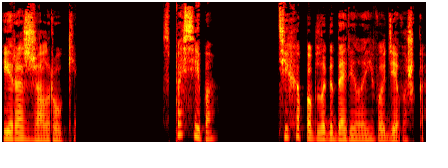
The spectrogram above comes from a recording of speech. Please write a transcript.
и разжал руки. «Спасибо», — тихо поблагодарила его девушка.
